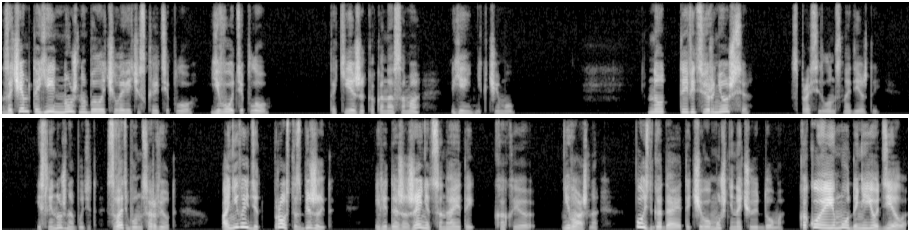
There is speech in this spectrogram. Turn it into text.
Зачем-то ей нужно было человеческое тепло, его тепло. Такие же, как она сама, ей ни к чему. «Но ты ведь вернешься?» — спросил он с надеждой. «Если нужно будет, свадьбу он сорвет. А не выйдет, просто сбежит. Или даже женится на этой, как ее, неважно, Пусть гадает, от чего муж не ночует дома. Какое ему до нее дело?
